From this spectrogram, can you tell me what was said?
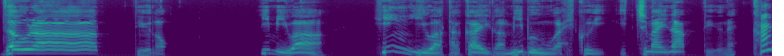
ザウラーっていうの。意味は、品位は高いが身分は低い、一枚なっていうね。広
